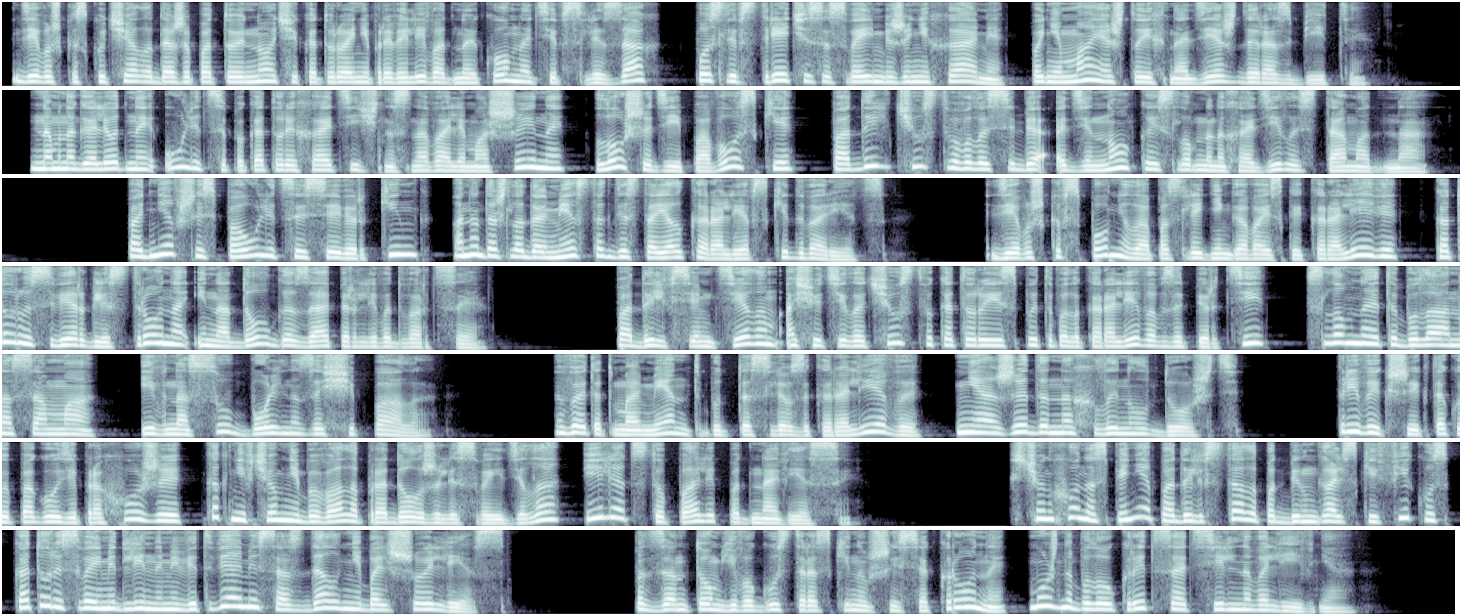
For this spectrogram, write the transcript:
Девушка скучала даже по той ночи, которую они провели в одной комнате в слезах после встречи со своими женихами, понимая, что их надежды разбиты. На многолюдной улице, по которой хаотично сновали машины, лошади и повозки, Падыль чувствовала себя одинокой, словно находилась там одна. Поднявшись по улице Север-Кинг, она дошла до места, где стоял королевский дворец. Девушка вспомнила о последней гавайской королеве, которую свергли с трона и надолго заперли во дворце. Падыль всем телом ощутила чувство, которое испытывала королева в заперти, словно это была она сама, и в носу больно защипала. В этот момент, будто слезы королевы, неожиданно хлынул дождь. Привыкшие к такой погоде прохожие, как ни в чем не бывало, продолжили свои дела или отступали под навесы. С Чунхо на спине Падыль встала под бенгальский фикус, который своими длинными ветвями создал небольшой лес. Под зонтом его густо раскинувшейся кроны можно было укрыться от сильного ливня.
